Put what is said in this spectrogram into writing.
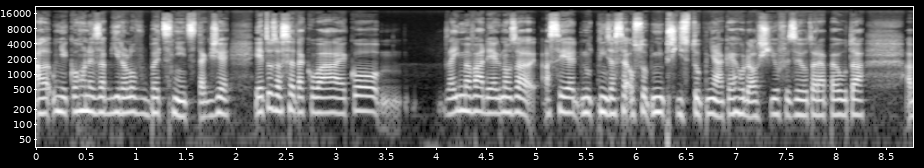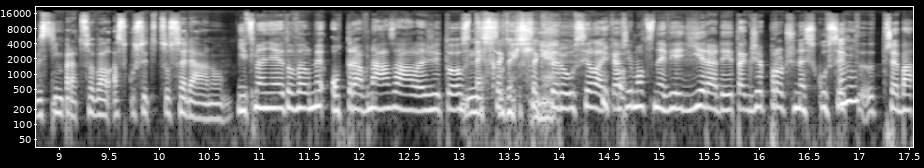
ale u někoho nezabíralo vůbec nic. Takže je to zase taková jako zajímavá diagnoza. Asi je nutný zase osobní přístup nějakého dalšího fyzioterapeuta, aby s tím pracoval a zkusit, co se dá. No. Nicméně je to velmi otravná záležitost, se, se kterou si lékaři moc nevědí rady, takže proč neskusit uh-huh. třeba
